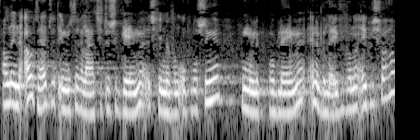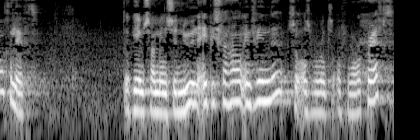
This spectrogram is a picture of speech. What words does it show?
Al in de oudheid werd immers de relatie tussen gamen, het vinden van oplossingen voor moeilijke problemen en het beleven van een episch verhaal gelegd. De games waar mensen nu een episch verhaal in vinden, zoals World of Warcraft,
